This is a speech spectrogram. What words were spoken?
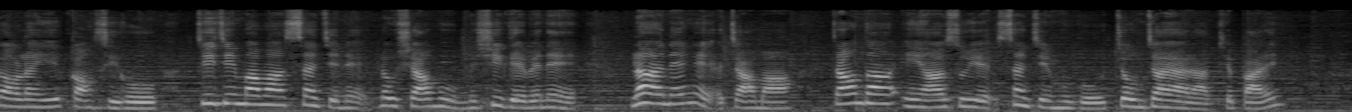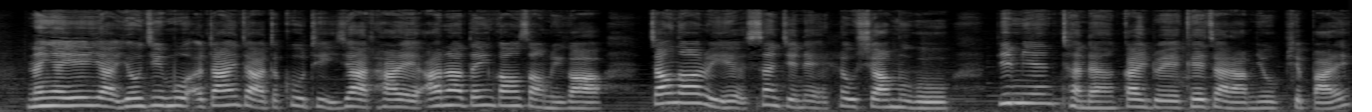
တော်လှန်ရေးကောင်စီကိုကြီးကြီးမားမားဆန့်ကျင်တဲ့လှုပ်ရှားမှုမရှိခဲ့ဘဲနဲ့လအနှဲငယ်အကြာမှာကျောင်းသားအင်အားစုရဲ့ဆန့်ကျင်မှုကိုကြုံကြရတာဖြစ်ပါတယ်။နိုင်ငံရေးအရယုံကြည်မှုအတိုင်းအတာတစ်ခုထိရထားတဲ့အာဏာသိမ်းကောင်းဆောင်တွေကကျောင်းသားတွေရဲ့ဆန့်ကျင်တဲ့လှုပ်ရှားမှုကိုပြင်းပြင်းထန်ထန်ကင်တွယ်ခဲ့ကြတာမျိုးဖြစ်ပါတယ်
